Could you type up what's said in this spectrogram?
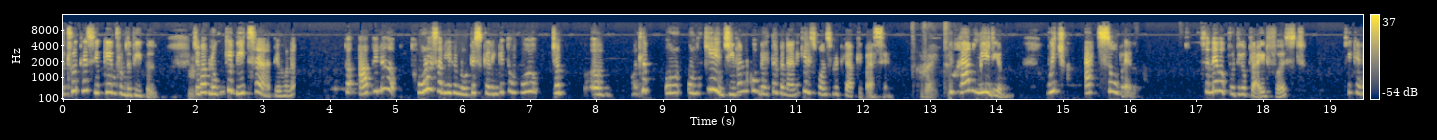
The truth is you came from the people. Hmm. जब आप लोगों के बीच से आते हो ना तो आप है ना थोड़ा सा भी अगर नोटिस करेंगे तो वो जब अ, मतलब उ, उनके जीवन को बेहतर बनाने की रिस्पॉन्सिबिलिटी आपके पास है। Right you have a medium which acts so well. So never put your pride first. ठीक है?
